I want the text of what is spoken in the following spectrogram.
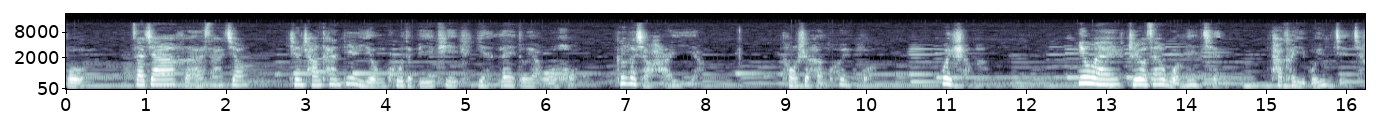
不在家很爱撒娇，经常看电影哭的鼻涕眼泪都要我哄，跟个小孩一样。同事很困惑，为什么？因为只有在我面前，他可以不用坚强。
